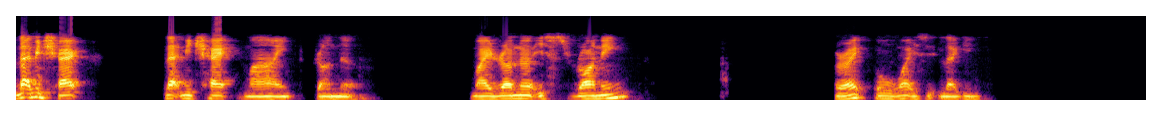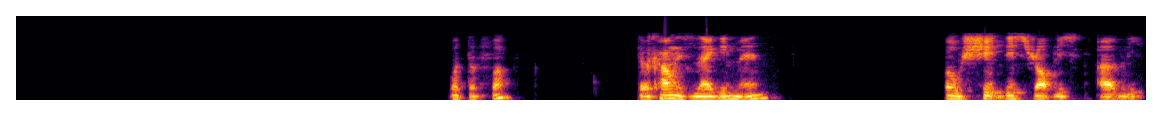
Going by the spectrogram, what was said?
let me check. Let me check my runner. My runner is running. Alright. Oh, why is it lagging? What the fuck? The account is lagging, man. Oh shit, this drop is ugly.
